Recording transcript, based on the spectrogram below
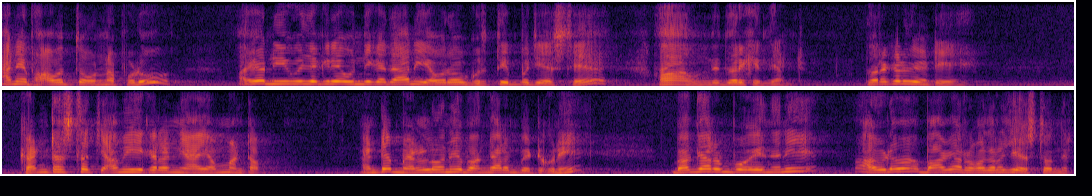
అనే భావంతో ఉన్నప్పుడు అయ్యో నీవు దగ్గరే ఉంది కదా అని ఎవరో గుర్తింపజేస్తే "ఆ, ఉంది దొరికింది అంట. దొరకడం ఏంటి? కంఠస్థ త్యామీకర న్యాయం అంటాం. అంటే మెడలోనే బంగారం పెట్టుకుని బంగారం పోయిందని ఆవిడ బాగా రోదన చేస్తుందిట.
